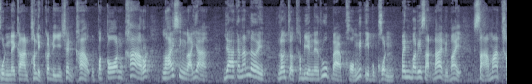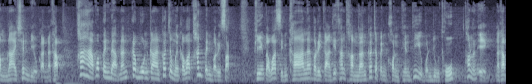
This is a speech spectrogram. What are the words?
ทุนในการผลิตก็ดี เช่น ค่าอุปกรณ์ ค่ารถหลายสิ่งหลายอย่างอยากันนั้นเลยเราจดทะเบียนในรูปแบบของนิติบุคคล เป็นบริษัทได้หรือไม่สามารถทำได้เช่นเดียวกันนะครับ ถ้าหากว่าเป็นแบบนั้นกระบวนการก็จะเหมือนกับว่าท่านเป็นบริษัท เพียงแต่ว่าสินค้าและบริการที่ท่านทำนั้น ก็จะเป็นคอนเทนต์ที่อยู่บน YouTube เท่านั้นเองนะครับ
